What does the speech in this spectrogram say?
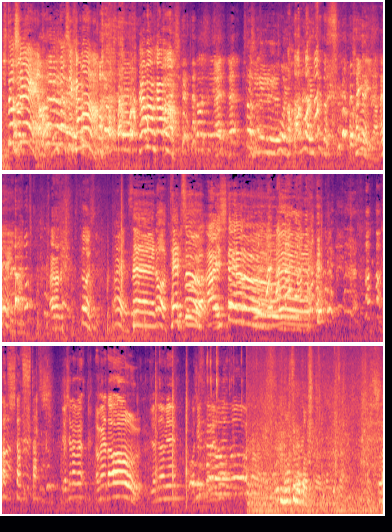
ひとし。ひとし、カモン。カモン、カモン。早いな早いな。せーの、鉄愛してる。立つ立つ立つ。吉野部おめでとう。吉野部。おめでとうよ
